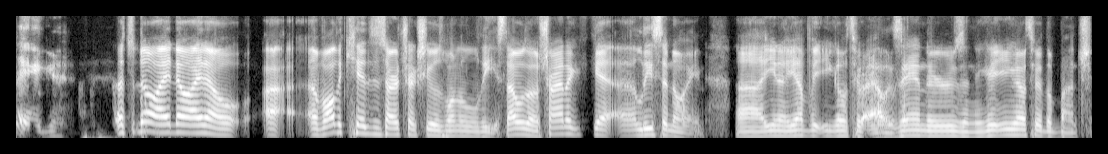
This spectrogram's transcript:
annoying? That's no, I know, I know. Uh, of all the kids in Star Trek, she was one of the least. That was I was trying to get uh, least annoying. Uh, you know, you have you go through Alexander's and you go, you go through the bunch.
